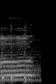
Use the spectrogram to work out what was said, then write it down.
ਤੋ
